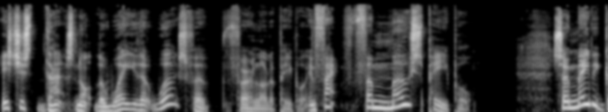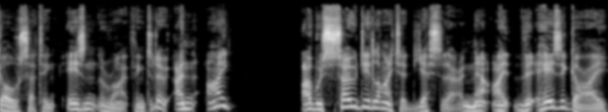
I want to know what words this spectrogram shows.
It's just that's not the way that works for, for a lot of people. In fact, for most people. So maybe goal setting isn't the right thing to do. And I I was so delighted yesterday. Now, I, th- here's a guy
